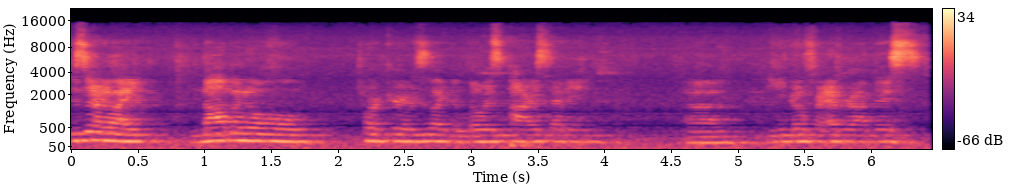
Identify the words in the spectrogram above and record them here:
these are like nominal torque curves, like the lowest power setting. Uh, you can go forever on this.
